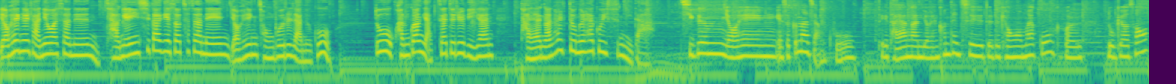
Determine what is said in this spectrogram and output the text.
여행을 다녀와서는 장애인 시각에서 찾아낸 여행 정보를 나누고 또 관광 약자들을 위한 다양한 활동을 하고 있습니다. 지금 여행에서 끝나지 않고 되게 다양한 여행 컨텐츠들을 경험하고 그걸 녹여서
